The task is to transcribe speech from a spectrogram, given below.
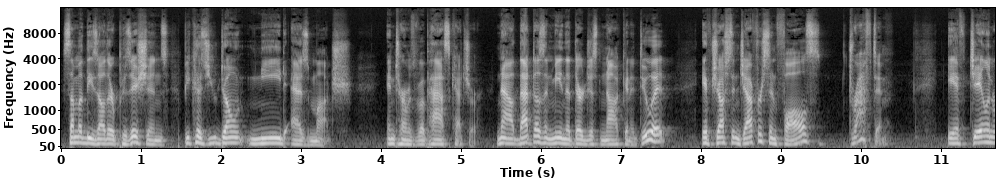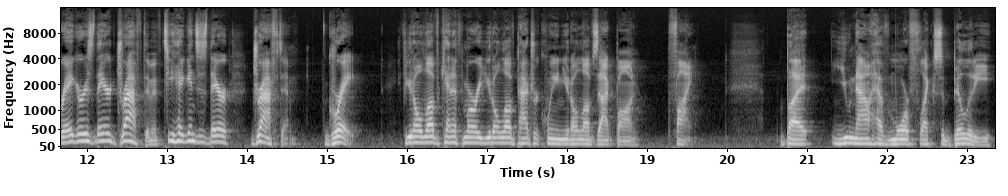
some of these other positions because you don't need as much in terms of a pass catcher. Now, that doesn't mean that they're just not going to do it. If Justin Jefferson falls, draft him. If Jalen Reagor is there, draft him. If Tee Higgins is there, draft him. Great. If you don't love Kenneth Murray, you don't love Patrick Queen, you don't love Zack Baun, fine. But you now have more flexibility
